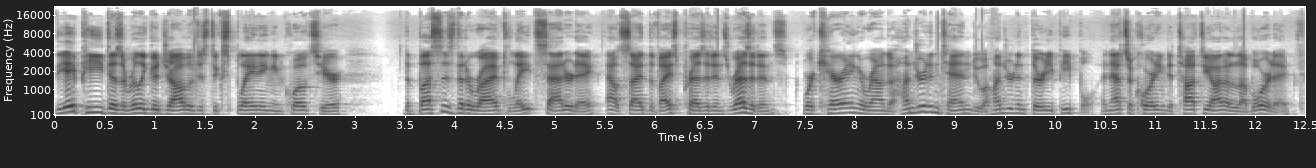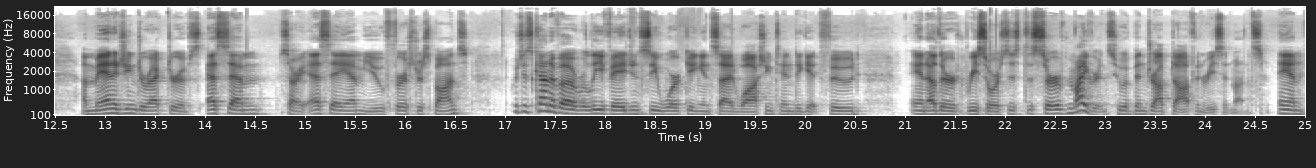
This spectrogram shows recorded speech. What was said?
the AP does a really good job of just explaining in quotes here. The buses that arrived late Saturday outside the vice president's residence were carrying around 110 to 130 people, and that's according to Tatiana Laborde, a managing director of SM, sorry, SAMU First Response, which is kind of a relief agency working inside Washington to get food and other resources to serve migrants who have been dropped off in recent months. And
